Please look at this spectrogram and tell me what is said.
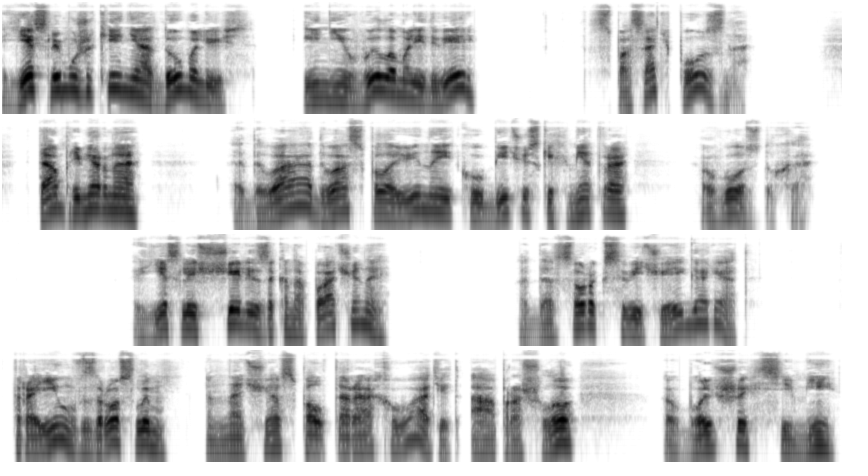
Если мужики не одумались и не выломали дверь, спасать поздно. Там примерно два-два с половиной кубических метра воздуха. Если щели законопачены, до сорок свечей горят. Троим взрослым на час-полтора хватит, а прошло больше семи.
